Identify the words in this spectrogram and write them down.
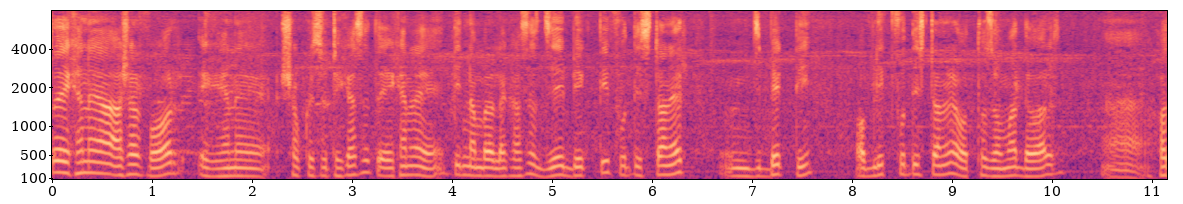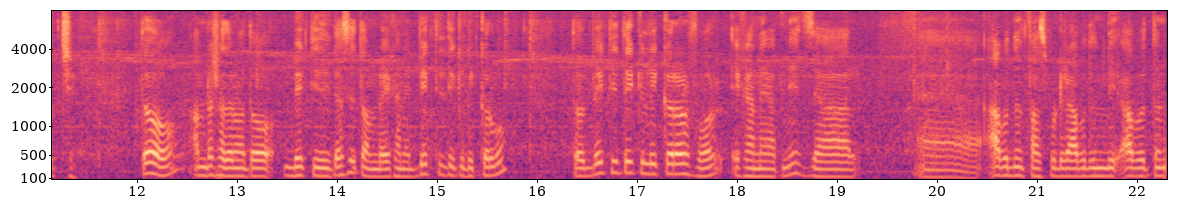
তো এখানে আসার পর এখানে সব কিছু ঠিক আছে। তো এখানে তিন নম্বরে লেখা আছে, যে ব্যক্তি প্রতিষ্ঠানের ব্যক্তি অবলিক প্রতিষ্ঠানের অর্থ জমা দেওয়ার হচ্ছে। তো আমরা সাধারণত ব্যক্তি দিতেছি তো আমরা এখানে ব্যক্তিতে ক্লিক করব। তো ব্যক্তিতে ক্লিক করার পর এখানে আপনি যার আবেদন পাসপোর্টের আবেদন আবেদন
